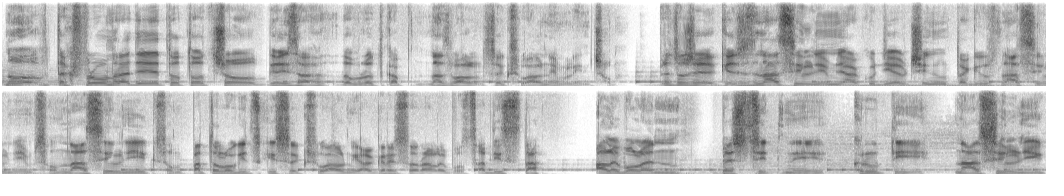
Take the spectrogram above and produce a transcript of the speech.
No, tak v prvom rade je to to, čo Gejza Dobrodka nazval sexuálnym linčom. Pretože keď znásilním nejakú dievčinu, tak ju znásilním. Som násilník, som patologický sexuálny agresor alebo sadista, alebo len bezcitný, krutý násilník,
